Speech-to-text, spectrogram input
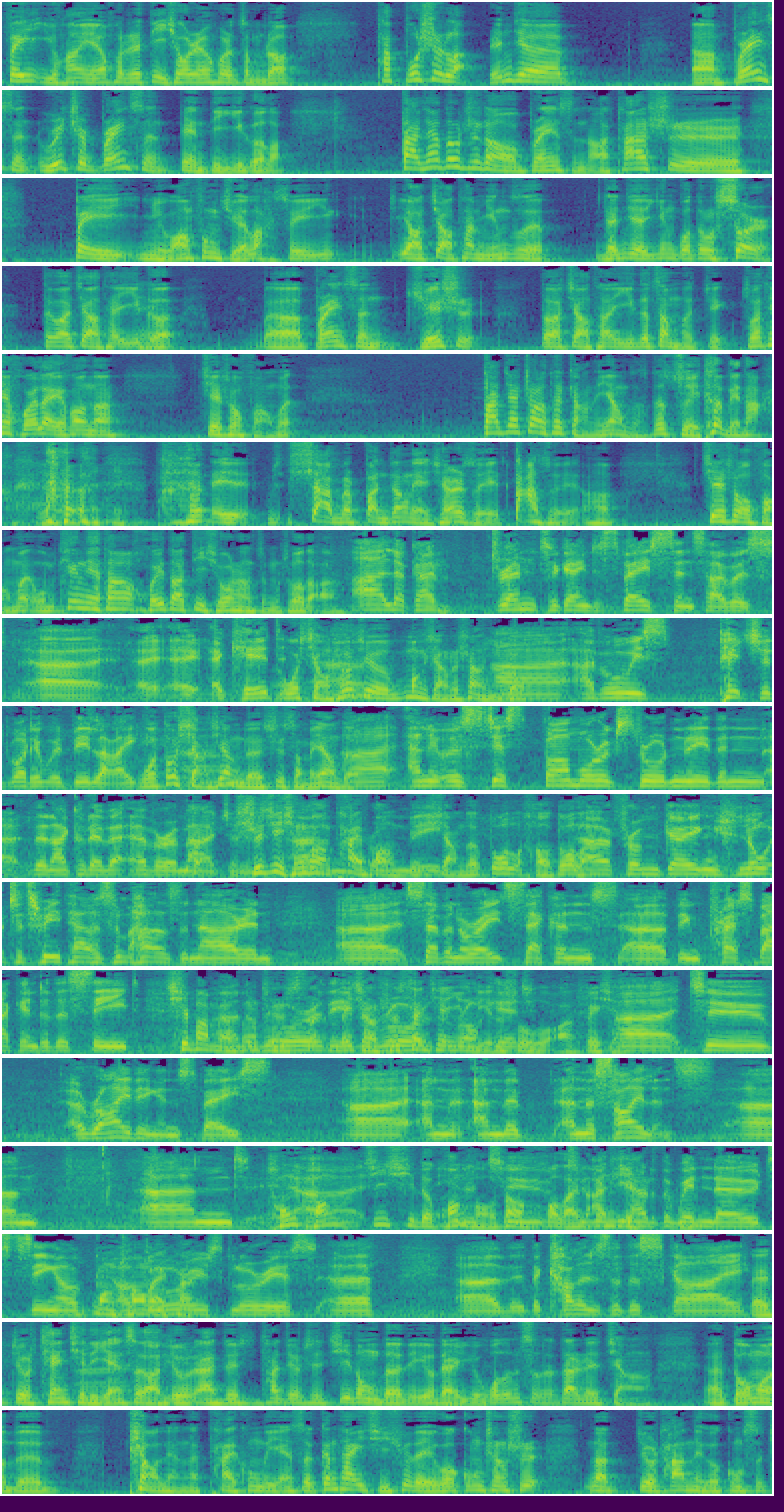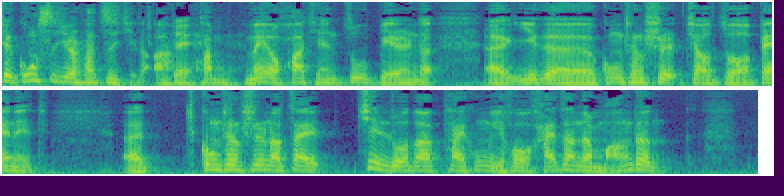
非宇航员或者地球人或者怎么着，他不是了。人家啊，Branson，Richard Branson 变第一个了。大家都知道 Branson 啊，他是被女王封爵了，所以要叫他名字，人家英国都是 Sir，都要叫他一个呃 Branson 爵士，都要叫他一个这么这。昨天回来以后呢，接受访问。大家知道他长的样子，他嘴特别大，他那下面半张脸全是嘴，大嘴啊！接受访问，我们听听他回到地球上怎么说的啊。啊，Look, I've dreamt of going to space since I was a a kid. 我小时候就梦想着上宇宙。I've always pictured what it would be like. 我都想象着是什么样的。And it was just far more extraordinary than than I could ever ever imagine. 实际情况太棒，比想的多了好多了。From going naught to three thousand miles an hour in Uh, seven or eight seconds, uh, being pressed back into the seat. 七八秒钟是每小时三千英里的速度啊，飞行。Uh, to arriving in space, uh, and and the and the silence, um, and 从狂机器的狂吼到后来的安静。Looking out of the window, seeing our, our glorious, glorious Earth, uh, the the colors of the sky. 呃，就是天气的颜色啊，就是啊，这他就是激动的有点语无伦次的在这讲，呃，多么的。漂亮啊！太空的颜色，跟他一起去的有个工程师，那就是他那个公司，这公司就是他自己的啊。对，他没有花钱租别人的。呃，一个工程师叫做 Bennett，呃，工程师呢在进入到太空以后，还在那忙着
